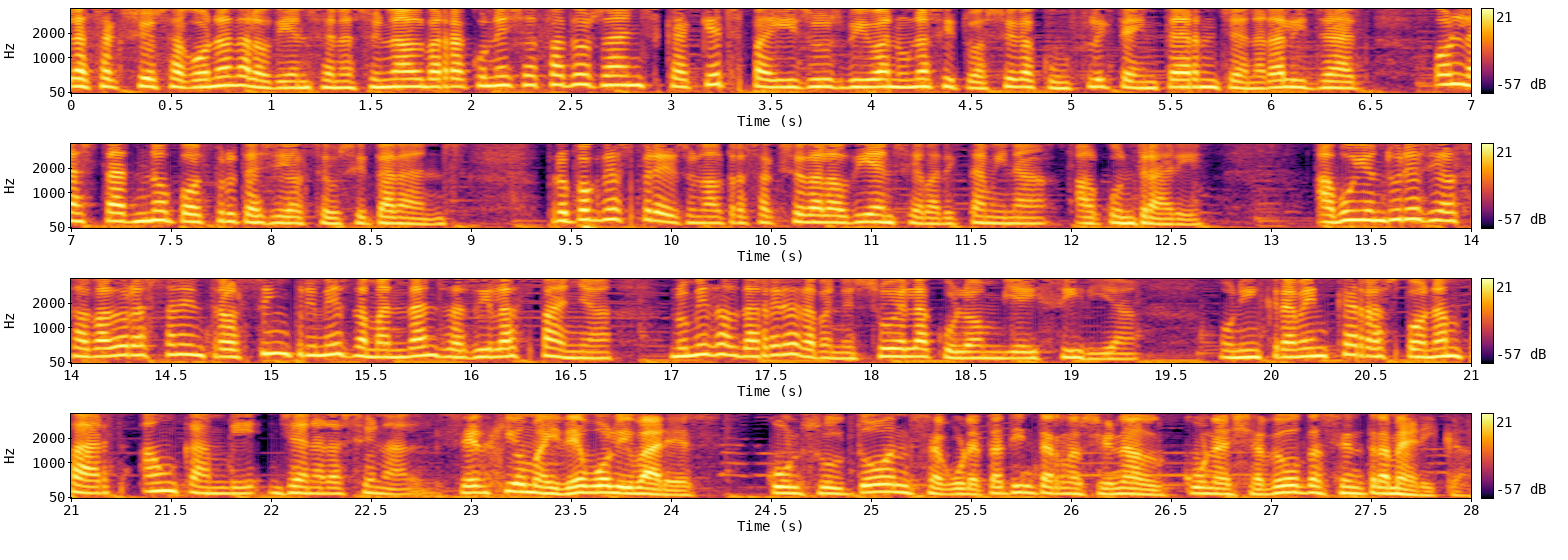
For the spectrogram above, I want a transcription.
La secció segona de l'Audiència Nacional va reconèixer fa dos anys que aquests països viuen una situació de conflicte intern generalitzat on l'Estat no pot protegir els seus ciutadans. Però poc després, una altra secció de l'Audiència va dictaminar el contrari. Avui Honduras i El Salvador estan entre els cinc primers demandants d'asil a Espanya, només al darrere de Venezuela, Colòmbia i Síria. Un increment que respon en part a un canvi generacional. Sergio Maideu Olivares, consultor en seguretat internacional, coneixedor de Centroamèrica.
